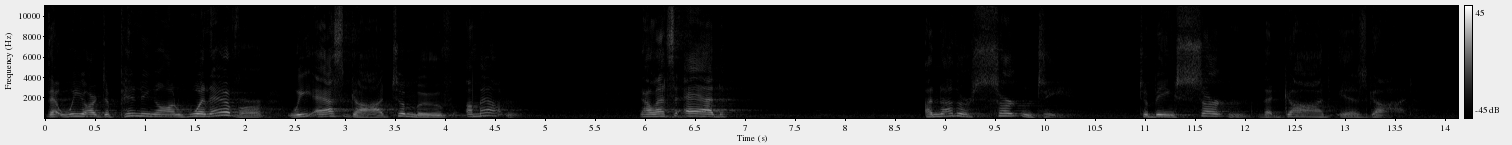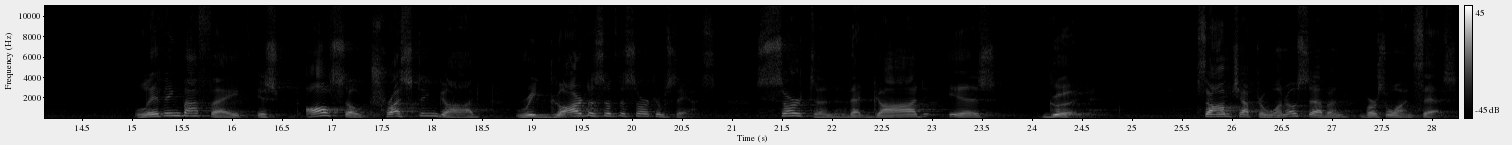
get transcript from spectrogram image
that we are depending on whenever we ask God to move a mountain. Now let's add another certainty to being certain that God is God. Living by faith is also trusting God regardless of the circumstance, certain that God is good. Psalm chapter 107, verse 1 says,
